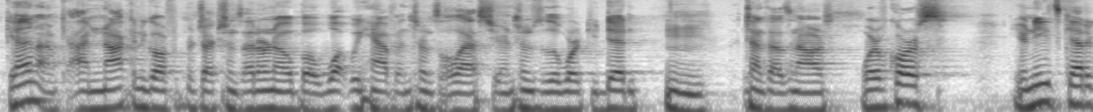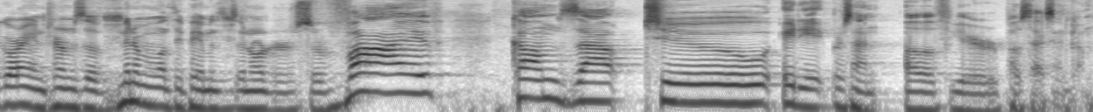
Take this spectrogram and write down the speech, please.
Again, I'm, I'm not going to go off for projections. I don't know but what we have in terms of last year, in terms of the work you did, Mm-hmm. 10,000 hours. Where, of course, your needs category in terms of minimum monthly payments in order to survive comes out to 88% of your post tax income.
